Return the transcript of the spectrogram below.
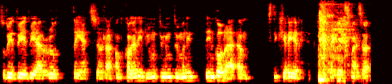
So dwi, dwi, dwi ar ryw diet, ond cofio di, dwi'n dwi, dwi, dwi, dwi un gorau, um, sticio i'r diet yma, so.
